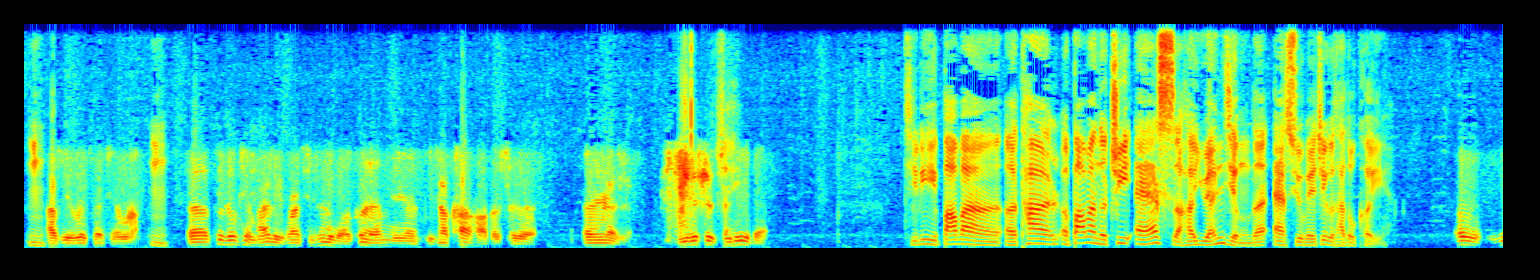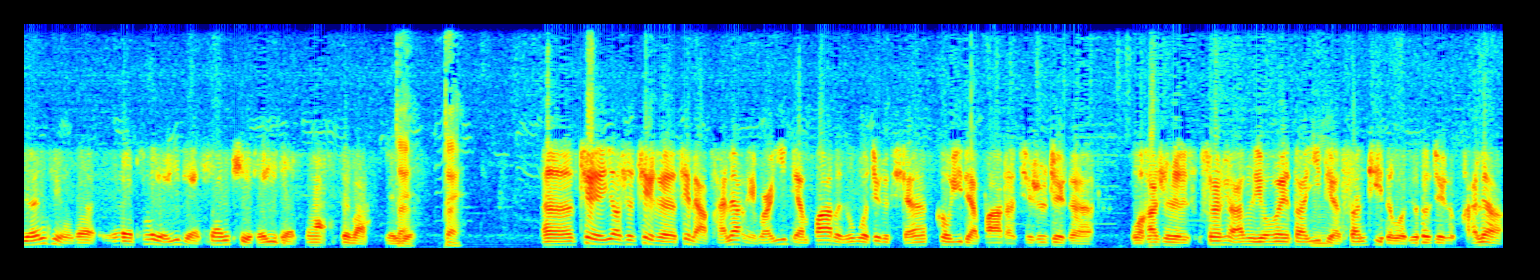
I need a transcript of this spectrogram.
嗯 SUV 车型了。嗯，呃，自主品牌里边，其实我个人也比较看好的是，呃，一个是吉利的，吉利八万，呃，它呃八万的 GS 和远景的 SUV 这个它都可以。嗯，远景的，呃，它有一点三 T 和一点八，对吧？对。对，呃，这要是这个这俩排量里边，一点八的，如果这个钱够一点八的，其实这个我还是虽然是 SUV，但嗯。一点三 T 的，我觉得这个排量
